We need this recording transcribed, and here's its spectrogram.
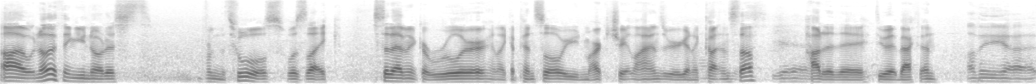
Uh, another thing you noticed from the tools was like instead of having like a ruler and like a pencil where you'd mark straight lines where you're gonna cut and yes. stuff. Yeah. How did they do it back then? Oh, they uh,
